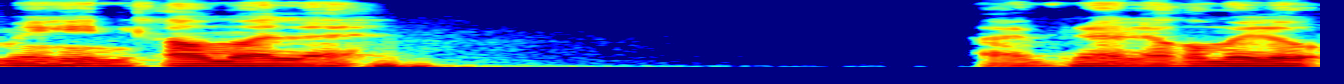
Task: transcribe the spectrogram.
ไม่เห็นเข้ามาเลยหายไปไหนแล้วก็ไม่รู้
